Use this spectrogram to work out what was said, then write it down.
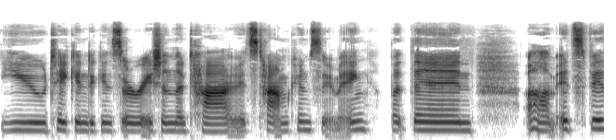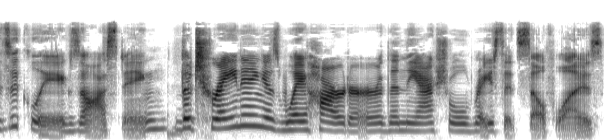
you take into consideration the time, it's time consuming, but then um, it's physically exhausting. The training is way harder than the actual race itself was.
